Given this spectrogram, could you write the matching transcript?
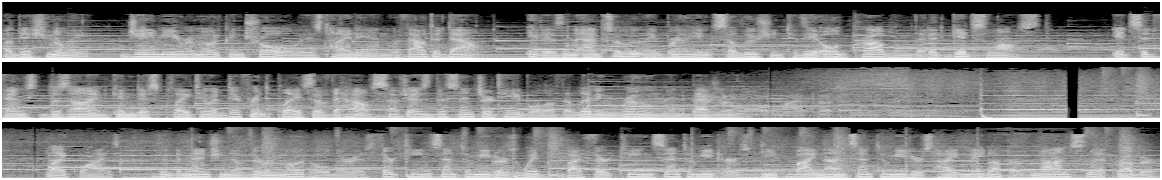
Additionally, Jamie Remote Control is tidy and without a doubt, it is an absolutely brilliant solution to the old problem that it gets lost. Its advanced design can display to a different place of the house such as the center table of the living room and bedroom. Likewise, the dimension of the remote holder is 13 cm width by 13 cm deep by 9 cm height made up of non-slip rubber.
